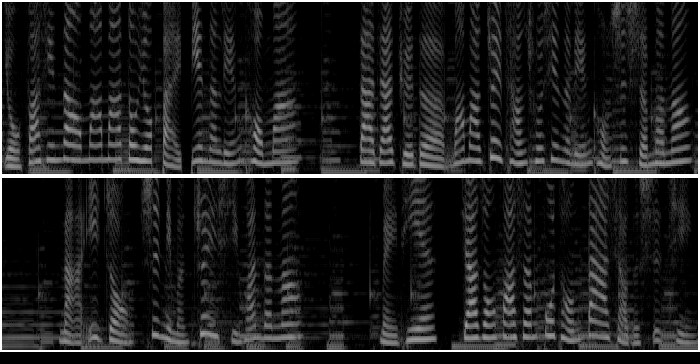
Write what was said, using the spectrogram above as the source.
有发现到妈妈都有百变的脸孔吗？大家觉得妈妈最常出现的脸孔是什么呢？哪一种是你们最喜欢的呢？每天家中发生不同大小的事情，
